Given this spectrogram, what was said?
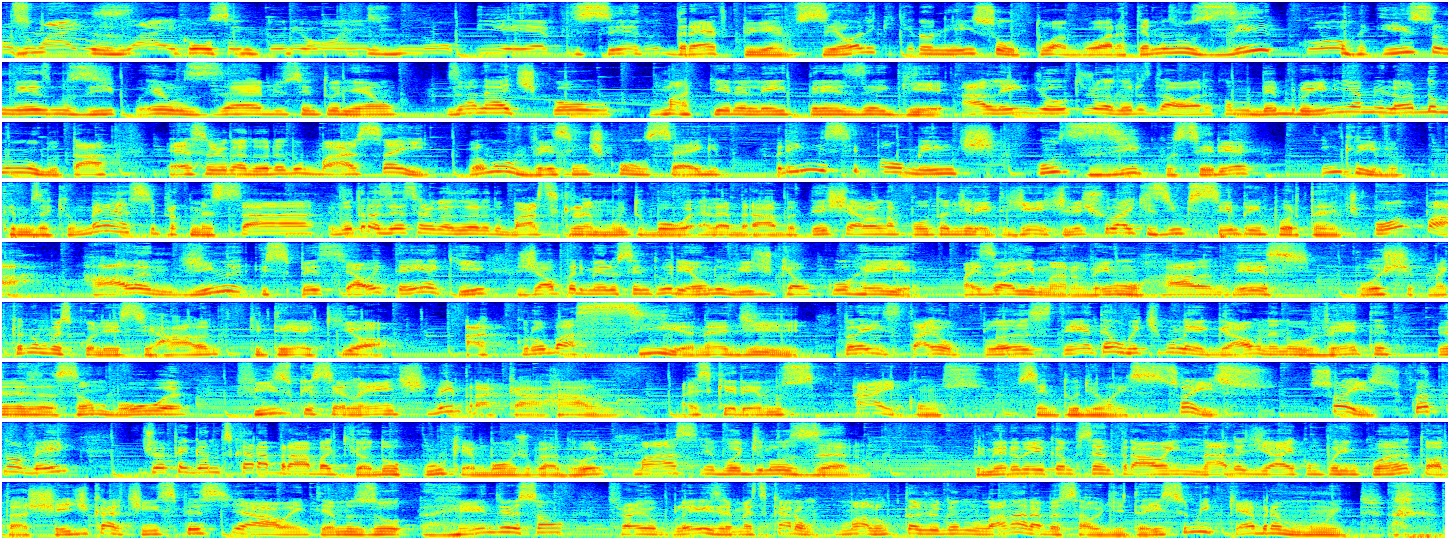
temos mais Icon Centuriões no IEFC, no draft do IEFC. Olha que ironia soltou agora. Temos o Zico, isso mesmo, Zico, Eusébio Centurião, Zanetti Cole, Makelele 13G. Além de outros jogadores da hora como De Bruyne e a melhor do mundo, tá? Essa jogadora do Barça aí. Vamos ver se a gente consegue, principalmente o Zico. Seria incrível. Temos aqui o Messi para começar. Eu vou trazer essa jogadora do Barça que ela é muito boa, ela é braba. Deixa ela na ponta direita. Gente, deixa o likezinho que sempre é importante. Opa! Haalandinho especial e tem aqui já o primeiro centurião do vídeo que é o Correia. Mas aí, mano, vem um Haaland desse. Poxa, como é que eu não vou escolher esse Haaland que tem aqui, ó, acrobacia, né, de Playstyle Plus, tem até um ritmo legal, né, 90, finalização boa, físico excelente. Vem pra cá, Haaland. Mas queremos icons centuriões, só isso. Só isso. Enquanto não vem, a gente vai pegando os caras brabo aqui, ó. Doku, que é bom jogador, mas eu vou de Lozano. Primeiro meio campo central, hein? Nada de Icon por enquanto, ó. Tá cheio de cartinha especial, hein? Temos o Henderson, Trailblazer, mas, cara, o maluco tá jogando lá na Arábia Saudita. Isso me quebra muito.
